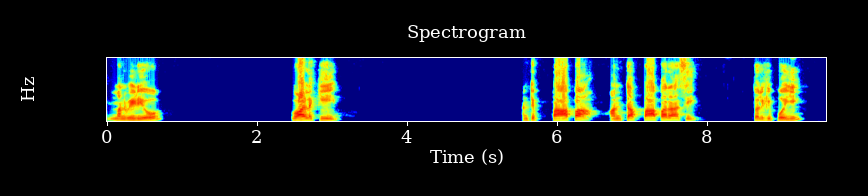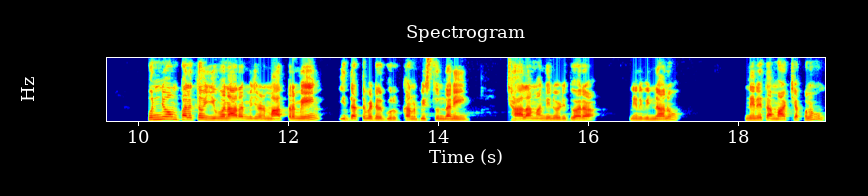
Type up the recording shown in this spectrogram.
మన వీడియో వాళ్ళకి అంటే పాప అంత పాప రాసి తొలగిపోయి పుణ్యం ఫలితం ఇవ్వనారంభించడం మాత్రమే ఈ దత్తబిడ్డల గ్రూప్ కనిపిస్తుందని చాలా మంది నోటి ద్వారా నేను విన్నాను. నేనైతే ఆ మాట చెప్పను.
